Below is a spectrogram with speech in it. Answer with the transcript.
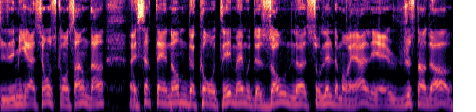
L'immigration se concentre dans un certain nombre de comtés, même ou de zones là, l'île de Montréal et juste en dehors.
